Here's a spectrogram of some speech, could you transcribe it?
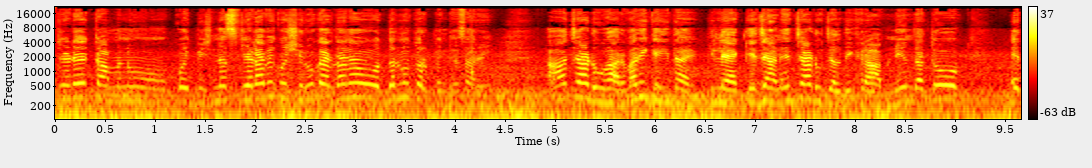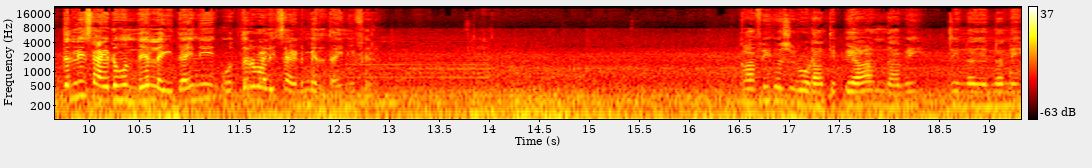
ਜਿਹੜੇ ਕੰਮ ਨੂੰ ਕੋਈ ਬਿਜ਼ਨਸ ਜਿਹੜਾ ਵੀ ਕੋਈ ਸ਼ੁਰੂ ਕਰਦਾ ਨਾ, ਉਹ ਉਧਰ ਨੂੰ ਤੁਰ ਪੈਂਦੇ ਸਾਰੇ। ਆਹ ਝਾੜੂ ਹਰ ਵਾਰੀ ਕਹੀਦਾ ਹੈ ਕਿ ਲੈ ਕੇ ਜਾਣੇ, ਝਾੜੂ ਜਲਦੀ ਖਰਾਬ ਨਹੀਂ ਹੁੰਦਾ ਤੇ ਇਧਰਲੀ ਸਾਈਡ ਹੁੰਦੇ ਲਈਦਾ ਹੀ ਨਹੀਂ, ਉਧਰ ਵਾਲੀ ਸਾਈਡ ਮਿਲਦਾ ਹੀ ਨਹੀਂ ਫਿਰ। ਕਾਫੀ ਕੁਝ ਰੋਡਾਂ ਤੇ ਪਿਆ ਹੁੰਦਾ ਬਈ ਜਿਨ੍ਹਾਂ ਜਿਨ੍ਹਾਂ ਨੇ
